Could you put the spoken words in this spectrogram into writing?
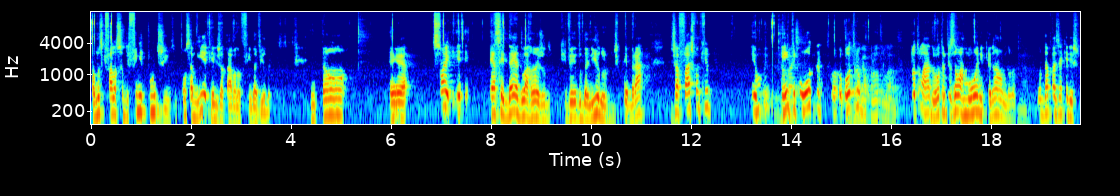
É uma música que fala sobre finitude. O Tom sabia que ele já estava no fim da vida. Então, é, só essa ideia do arranjo, que veio do Danilo, de quebrar, já faz com que eu já entre com outra, outro, outro lado. outro lado, outra visão harmônica. Não, não, é. não dá para fazer aqueles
